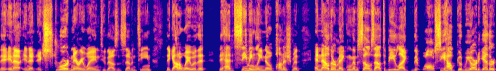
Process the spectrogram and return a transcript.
in a in an extraordinary way in 2017. They got away with it. They had seemingly no punishment, and now they're making themselves out to be like, oh, see how good we are together.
